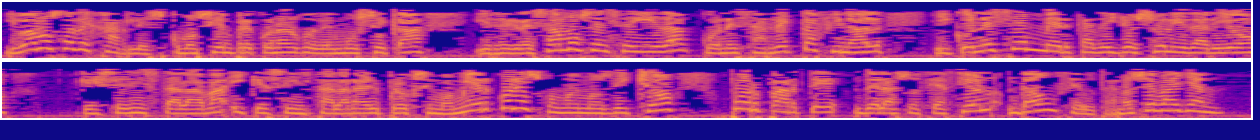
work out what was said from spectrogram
y vamos a dejarles como siempre con algo de música y regresamos enseguida con esa recta final y con ese mercadillo solidario que se instalaba y que se instalará el próximo miércoles, como hemos dicho, por parte de la Asociación Down Ceuta. No se vayan.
